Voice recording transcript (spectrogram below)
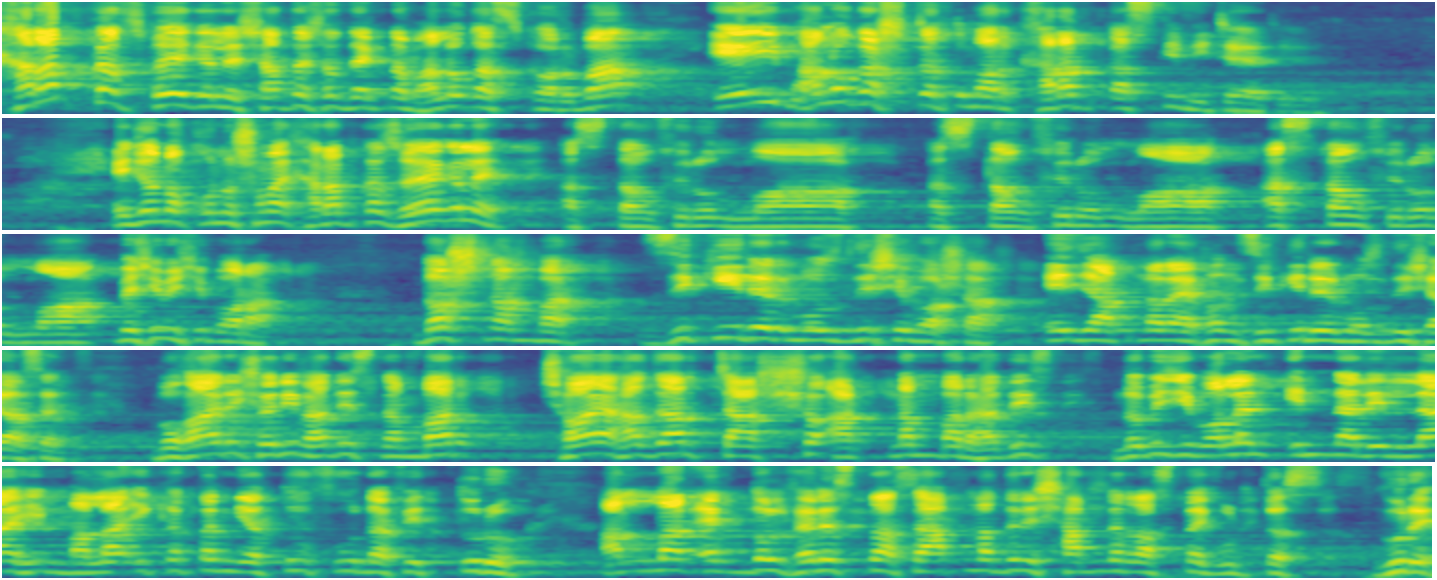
খারাপ কাজ হয়ে গেলে সাথে সাথে একটা ভালো কাজ করবা। এই ভালো কাজটা তোমার খারাপ কাজকে মিটিয়ে দিবে। এই জন্য কোনো সময় খারাপ কাজ হয়ে গেলে আস্তাউফিরুল্লাহ আস্তাউফিরুল্লাহ আস্তাউফিরুল্লাহ বেশি বেশি পড়া। দশ নাম্বার, জিকিরের মজলিসে বসা। এই যে আপনারা এখন জিকিরের মজলিসে আছেন। বুহারি শরীফ হাদিস নাম্বার ছয় হাজার চারশো আট নাম্বার হাদিস। নবীজি বলেন ইন্নালিল্লাহি মালাইকাতান ইয়াতুফুনা ফিত তুরুক। আল্লাহর একদল ফেরেশতা আছে, আপনাদের সামনের রাস্তায় ঘুরতেছে, ঘুরে।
